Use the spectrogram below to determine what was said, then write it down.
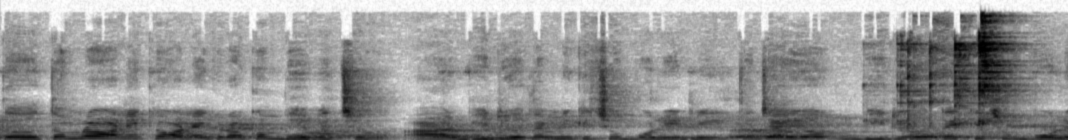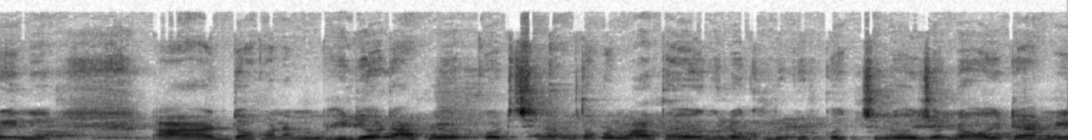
তো তোমরা অনেকে অনেক রকম ভেবেছো, আর ভিডিওতে আমি কিছু বলিনি। তো যাই হোক, ভিডিওতে কিছু বলিনি, আর যখন আমি ভিডিওটা আপলোড করছিলাম, তখন মাথায় ওইগুলো ঘুরঘুর করছিল। ওই জন্য ওইটা আমি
